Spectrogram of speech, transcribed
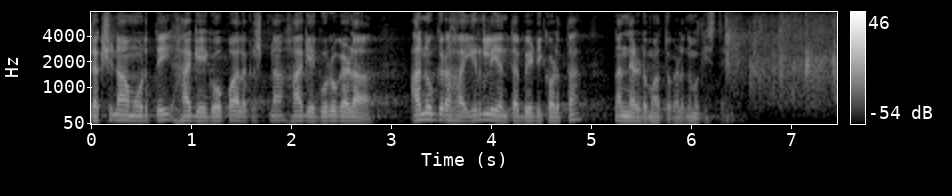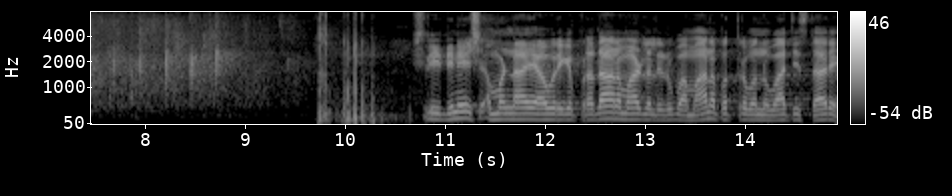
ದಕ್ಷಿಣಾಮೂರ್ತಿ ಹಾಗೆ ಗೋಪಾಲಕೃಷ್ಣ ಹಾಗೆ ಗುರುಗಳ ಅನುಗ್ರಹ ಇರಲಿ ಅಂತ ಬೇಡಿಕೊಳ್ತಾ ನನ್ನೆರಡು ಮಾತುಗಳನ್ನು ಮುಗಿಸ್ತೇನೆ. ಶ್ರೀ ದಿನೇಶ್ ಅಮ್ಮಣ್ಣಾಯ ಅವರಿಗೆ ಪ್ರದಾನ ಮಾಡಲಿರುವ ಮಾನಪತ್ರವನ್ನು ವಾಚಿಸ್ತಾರೆ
